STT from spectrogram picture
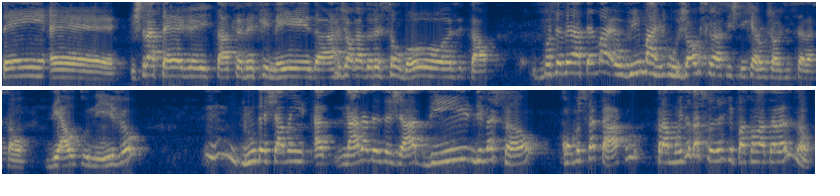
tem é, estratégia e tática definida, as jogadoras são boas e tal. Você vê até mais, eu vi mais os jogos que eu assisti, que eram jogos de seleção de alto nível, hum, não deixavam nada a desejar de diversão como espetáculo para muitas das coisas que passam na televisão.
